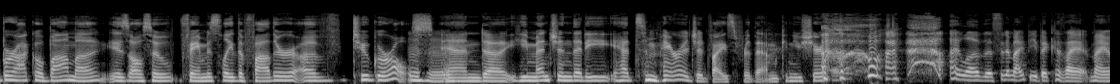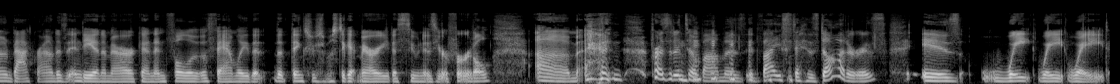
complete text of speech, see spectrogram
Barack Obama is also famously the father of two girls. Mm-hmm. And uh, he mentioned that he had some marriage advice for them. Can you share that? I love this. And it might be because I, my own background is Indian American and full of a family that, that thinks you're supposed to get married as soon as you're fertile. Um, and President Obama's advice to his daughters is wait, wait, wait.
